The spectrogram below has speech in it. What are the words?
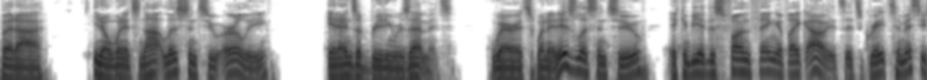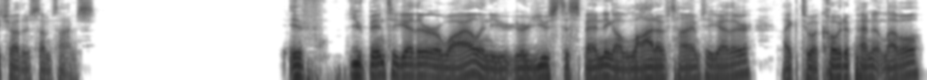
But, uh, you know, when it's not listened to early, it ends up breeding resentment. Where it's when it is listened to, it can be a, this fun thing of like, oh, it's, it's great to miss each other sometimes. If you've been together a while and you, you're used to spending a lot of time together, like to a codependent level,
